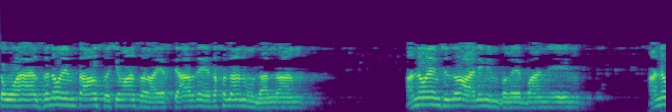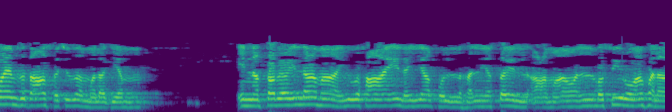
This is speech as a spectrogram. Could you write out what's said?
تو آسنو امتاز سچما سرا اختیار دے دخزانو دا اللہ انو ام چیزو عالم بغیب بانے انو ام زتاز سچیزو ملکیم ان الطبع الا ما يوحى الي قل هل يستوي الاعمى والبصير افلا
